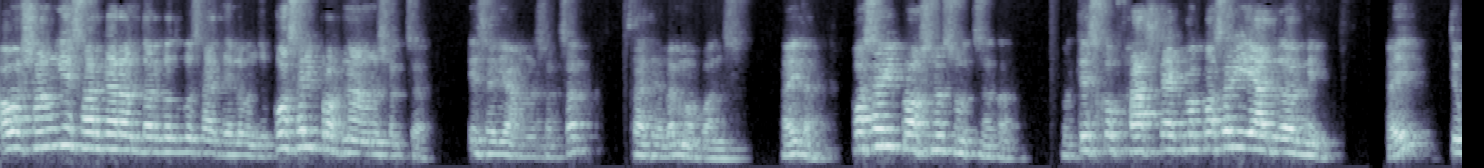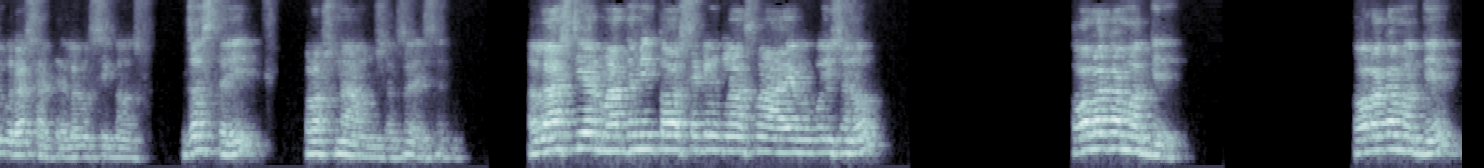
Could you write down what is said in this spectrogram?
अब सङ्घीय सरकार अन्तर्गतको साथीहरूलाई भन्छु कसरी प्रश्न आउन सक्छ? यसरी आउन सक्छ। साथीहरूलाई म भन्छु है त? कसरी प्रश्न सोध्छ त? त्यसको फास्ट ट्र्याकमा कसरी याद गर्ने? है? त्यो कुरा साथीहरूलाई म सिकाउँछु। जस्तै प्रश्न आउन सक्छ यसरी। लास्ट इयर माध्यमिक तह सेकेन्ड क्लासमा आएको क्वेसन हो। तलका मध्ये। तलका मध्ये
